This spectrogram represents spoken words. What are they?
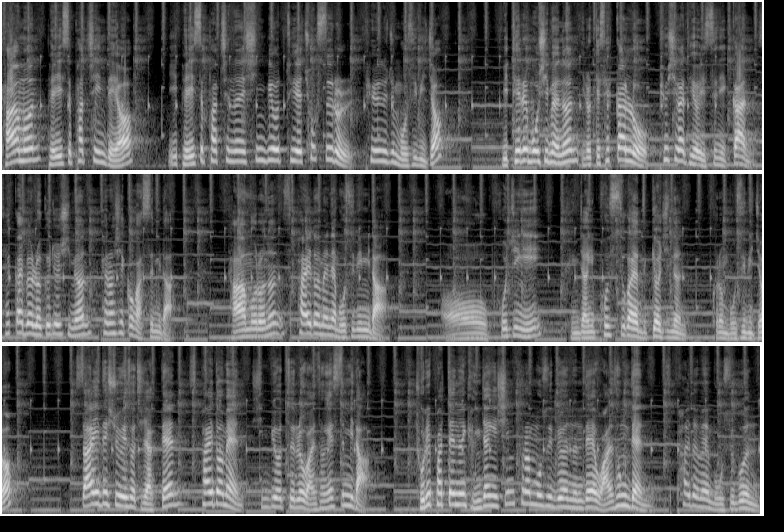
다음은 베이스 파츠인데요. 이 베이스 파츠는 신비오트의 촉수를 표현해준 모습이죠. 밑에를 보시면은 이렇게 색깔로 표시가 되어 있으니까 색깔별로 껴주시면 편하실 것 같습니다. 다음으로는 스파이더맨의 모습입니다. 어 포징이 굉장히 포스가 느껴지는 그런 모습이죠. 사이드쇼에서 제작된 스파이더맨 신비오트를 완성했습니다. 조립할 때는 굉장히 심플한 모습이었는데 완성된 스파이더맨 모습은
